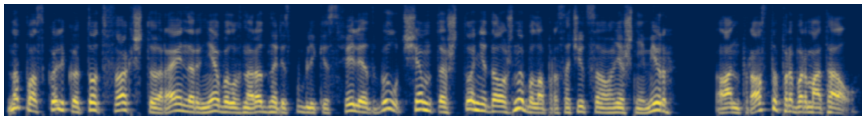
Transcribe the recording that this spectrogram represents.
но поскольку тот факт, что Райнер не был в Народной Республике Сфелет, был чем-то, что не должно было просочиться во внешний мир, он просто пробормотал.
